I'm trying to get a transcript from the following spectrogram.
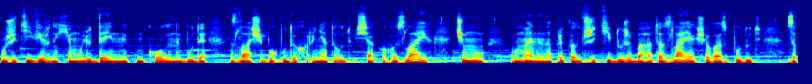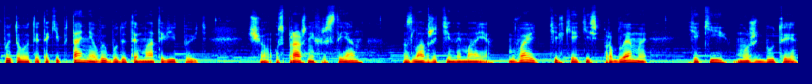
у житті вірних йому людей ніколи не буде зла, що Бог буде охороняти від усякого зла їх. Чому в мене, наприклад, в житті дуже багато зла? Якщо вас будуть запитувати такі питання, ви будете мати відповідь, що у справжніх християн зла в житті немає. Бувають тільки якісь проблеми які можуть бути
